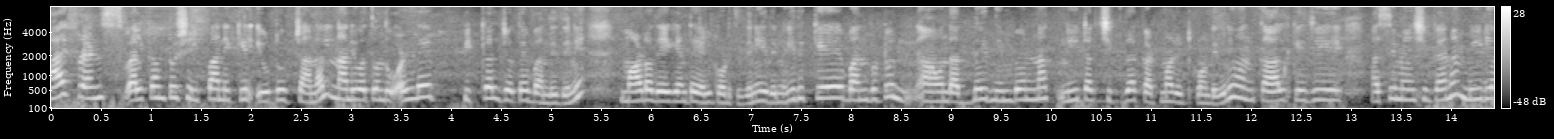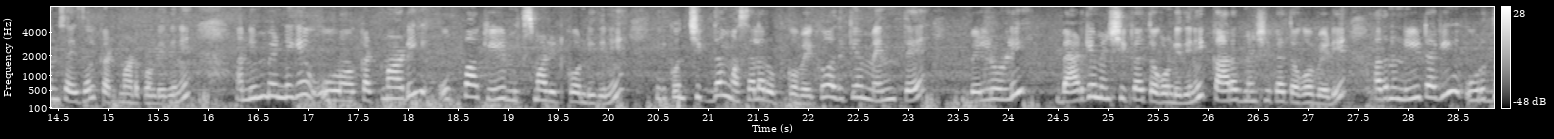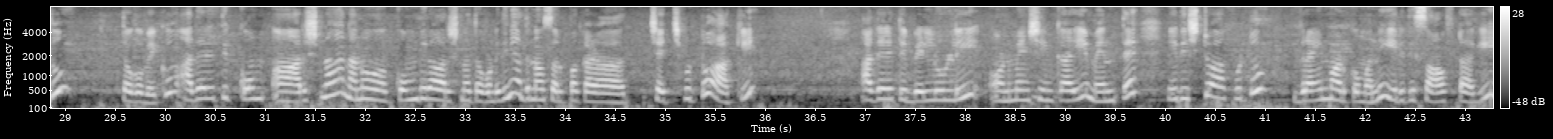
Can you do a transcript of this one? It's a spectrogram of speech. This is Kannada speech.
Hi friends welcome to Shilpa Nikhil YouTube channel ನಾನಿವತ್ತೊಂದು ಒಳ್ಳೆ ಪಿಕ್ಕಲ್ ಜೊತೆ ಬಂದಿದ್ದೀನಿ. ಮಾಡೋದು ಹೇಗೆ ಅಂತ ಹೇಳ್ಕೊಡ್ತಿದ್ದೀನಿ. ಇದನ್ನು ಇದಕ್ಕೆ ಬಂದ್ಬಿಟ್ಟು ಒಂದು ಹದಿನೈದು ನಿಂಬೆಹಣ್ಣ ನೀಟಾಗಿ ಚಿಕ್ಕದಾಗಿ ಕಟ್ ಮಾಡಿ ಇಟ್ಕೊಂಡಿದ್ದೀನಿ. ಒಂದು ಕಾಲು ಕೆ ಜಿ ಹಸಿಮೆಣ್ಸಿನ್ಕಾಯಿನ ಮೀಡಿಯಮ್ ಸೈಜಲ್ಲಿ ಕಟ್ ಮಾಡ್ಕೊಂಡಿದ್ದೀನಿ. ನಿಂಬೆಹಣ್ಣಿಗೆ ಕಟ್ ಮಾಡಿ ಉಪ್ಪಾಕಿ ಮಿಕ್ಸ್ ಮಾಡಿ ಇಟ್ಕೊಂಡಿದ್ದೀನಿ. ಇದಕ್ಕೊಂದು ಚಿಕ್ಕದಾಗಿ ಮಸಾಲ ರುಬ್ಕೋಬೇಕು. ಅದಕ್ಕೆ ಮೆಂತೆ ಬೆಳ್ಳುಳ್ಳಿ, ಬ್ಯಾಡ್ಗೆ ಮೆಣ್ಸಿನ್ಕಾಯಿ ತೊಗೊಂಡಿದ್ದೀನಿ. ಖಾರದ ಮೆಣ್ಸಿನ್ಕಾಯಿ ತೊಗೋಬೇಡಿ. ಅದನ್ನು ನೀಟಾಗಿ ಹುರಿದು ತೊಗೋಬೇಕು. ಅದೇ ರೀತಿ ಕೊಂ ಅರಿಶಿನ ನಾನು ಕೊಂಬಿರೋ ಅರಿಶಿನ ತೊಗೊಂಡಿದ್ದೀನಿ. ಅದನ್ನು ಸ್ವಲ್ಪ ಕ, ಚೆಚ್ಬಿಟ್ಟು ಹಾಕಿ, ಅದೇ ರೀತಿ ಬೆಳ್ಳುಳ್ಳಿ, ಒಣಮೆಣ್ಸಿನ್ಕಾಯಿ ಮೆಂತೆ ಇದಿಷ್ಟು ಹಾಕ್ಬಿಟ್ಟು ಗ್ರೈಂಡ್ ಮಾಡ್ಕೊಂಬನ್ನಿ. ಈ ರೀತಿ ಸಾಫ್ಟಾಗಿ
